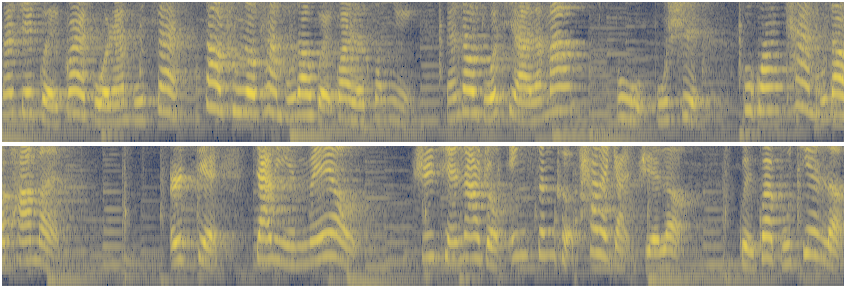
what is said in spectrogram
那些鬼怪果然不在，到处都看不到鬼怪的踪影。难道躲起来了吗？不，不是，不光看不到他们，而且家里没有。之前那种阴森可怕的感觉了，鬼怪不见了，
